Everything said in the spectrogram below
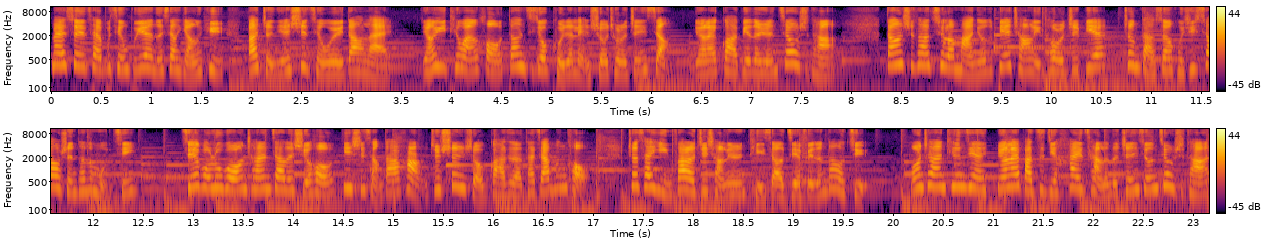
麦穗才不情不愿地向杨玉把整件事情娓娓道来。杨玉听完后，当即就苦着脸说出了真相。原来挂鳖的人就是他。当时他去了马牛的鳖场里偷了只鳖，正打算回去孝顺他的母亲，结果路过王长安家的时候，一时想大号，就顺手挂在了他家门口，这才引发了这场令人啼笑皆非的闹剧。王长安听见原来把自己害惨了的真凶就是他，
